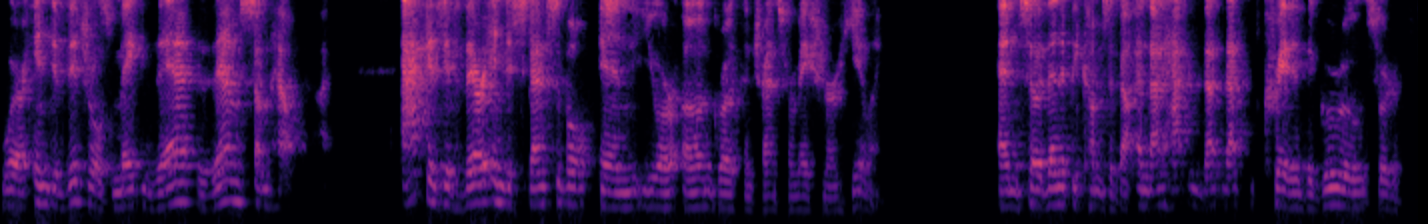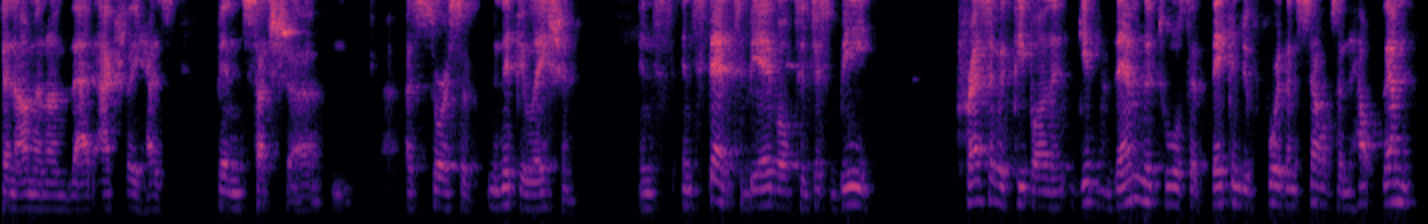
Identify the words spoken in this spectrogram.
where individuals make that, them somehow act as if they're indispensable in your own growth and transformation or healing. And so then it becomes about and that happened that that created the guru sort of phenomenon that actually has been such a, a source of manipulation. In, instead to be able to just be present with people and give them the tools that they can do for themselves and help them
